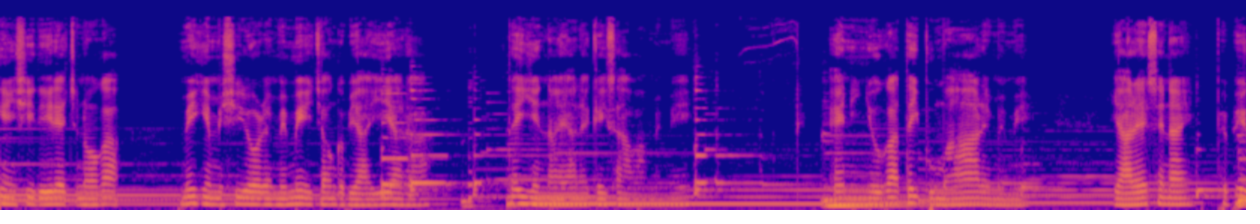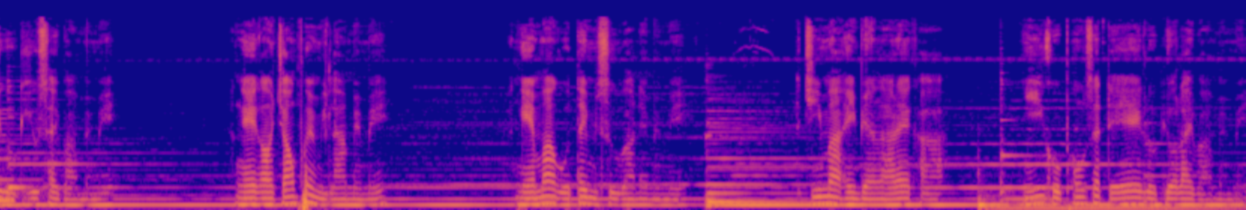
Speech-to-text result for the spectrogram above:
ခင်ရှိသေးတဲ့ကျွန်တော်ကမိခင်မရှိတော့တဲ့မေမေအကြောင်းကြပြရေးရတာသိရင်နာရတဲ့ကိစ္စပါမေမေအဲနီညိုကတိတ်ပူမာတဲ့မေမေရတဲ့စင်တိုင်းဖေဖေကိုကြည့်ဆိုင်ပါမေမေအငယ်ကောင်ကြောင်းဖွင့်ပြီလားမေမေအငယ်မကိုတိတ်မဆူပါနဲ့မေမေအကြီးမအိမ်ပြန်လာတဲ့အခါညီကိုဖုံးဆက်တယ်လို့ပြောလိုက်ပါမေမေ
